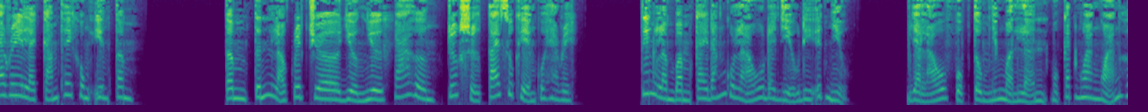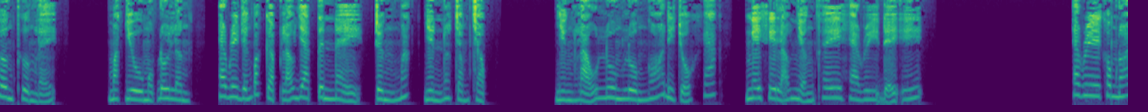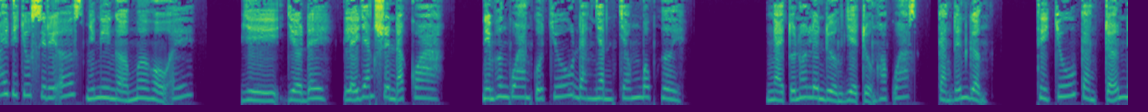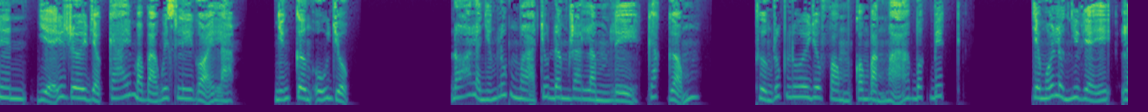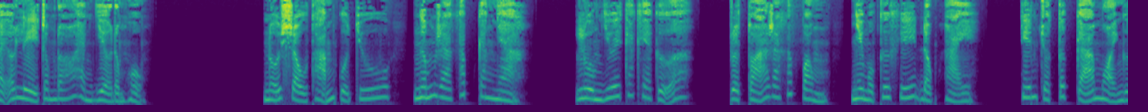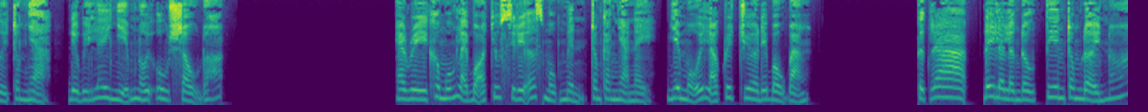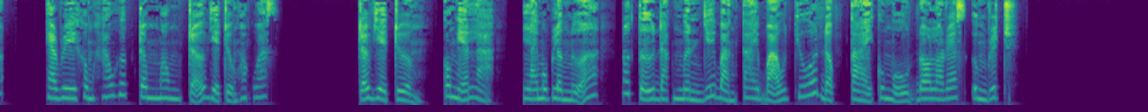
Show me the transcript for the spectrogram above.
Harry lại cảm thấy không yên tâm. Tâm tính lão Creature dường như khá hơn trước sự tái xuất hiện của Harry. Tiếng lầm bầm cay đắng của lão đã dịu đi ít nhiều. Và lão phục tùng những mệnh lệnh một cách ngoan ngoãn hơn thường lệ. Mặc dù một đôi lần, Harry vẫn bắt gặp lão gia tinh này trừng mắt nhìn nó chòng chọc. Nhưng lão luôn luôn ngó đi chỗ khác ngay khi lão nhận thấy Harry để ý. Harry không nói với chú Sirius những nghi ngờ mơ hồ ấy, vì giờ đây lễ Giáng sinh đã qua, niềm hân hoan của chú đang nhanh chóng bốc hơi. Ngày tụi nó lên đường về trường Hogwarts càng đến gần, thì chú càng trở nên dễ rơi vào cái mà bà Weasley gọi là những cơn ủ dột. Đó là những lúc mà chú đâm ra lầm lì, gắt gỏng, thường rút lui vô phòng con bằng mã bất biết. Và mỗi lần như vậy lại ở lì trong đó hàng giờ đồng hồ. Nỗi sầu thảm của chú ngấm ra khắp căn nhà, luồn dưới các khe cửa, rồi tỏa ra khắp phòng như một thứ khí độc hại, khiến cho tất cả mọi người trong nhà đều bị lây nhiễm nỗi u sầu đó. Harry không muốn lại bỏ chú Sirius một mình trong căn nhà này với mỗi lão Creature để bầu bạn. Thực ra, đây là lần đầu tiên trong đời nó, Harry không háo hức trông mong trở về trường Hogwarts. Trở về trường, có nghĩa là lại một lần nữa nó tự đặt mình dưới bàn tay bảo chúa độc tài của mụ Dolores Umbridge.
